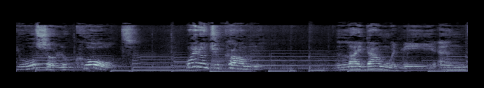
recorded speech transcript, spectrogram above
You also look cold. Why don't you come lie down with me and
